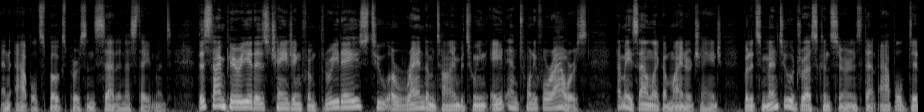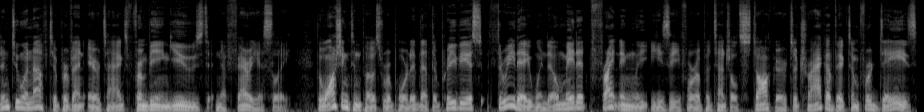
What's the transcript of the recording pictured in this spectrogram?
an Apple spokesperson said in a statement. This time period is changing from three days to a random time between 8 and 24 hours. That may sound like a minor change, but it's meant to address concerns that Apple didn't do enough to prevent AirTags from being used nefariously. The Washington Post reported that the previous three day window made it frighteningly easy for a potential stalker to track a victim for days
